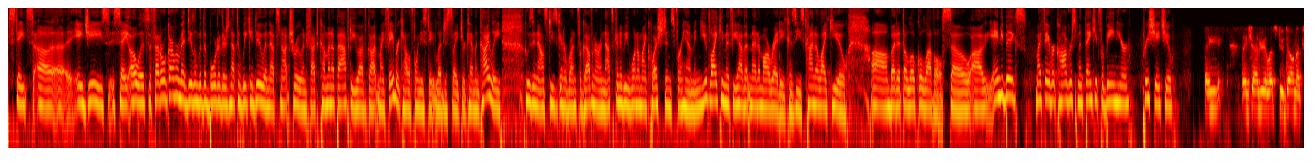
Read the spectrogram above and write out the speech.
states uh, uh, AGs say, "Oh, well, it's the federal government dealing with the border. There's nothing we can do," and that's not true. In fact, coming up after you, I've got my favorite California state legislator, Kevin Kiley, who's announced he's going to run for governor, and that's going to be one of my questions for him. And you'd like him if you haven't met him already, because he's kind of like you, um, but at the local level. So, uh, Andy Biggs, my favorite congressman, thank you for being here. Appreciate you. Thank, you. thanks, Andrea. Let's do donuts.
